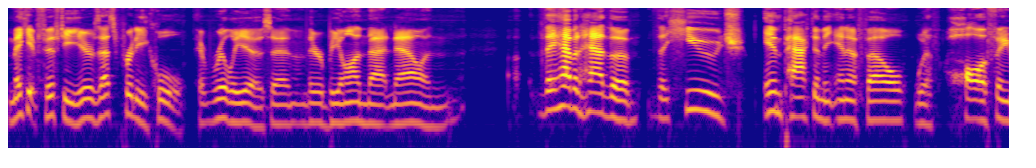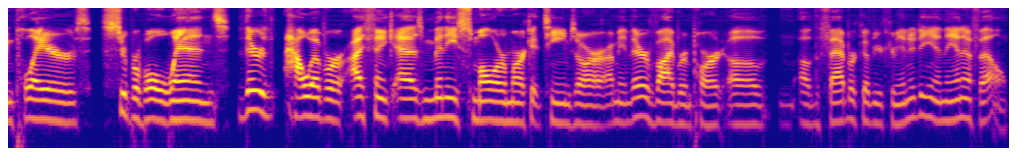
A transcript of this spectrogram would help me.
make it 50 years. That's pretty cool. It really is, and they're beyond that now. And they haven't had the the huge impact in the NFL with Hall of Fame players, Super Bowl wins. They're, however, I think as many smaller market teams are, I mean, they're a vibrant part of of the fabric of your community and the NFL.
